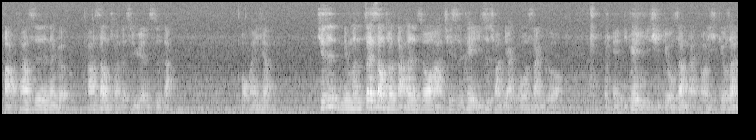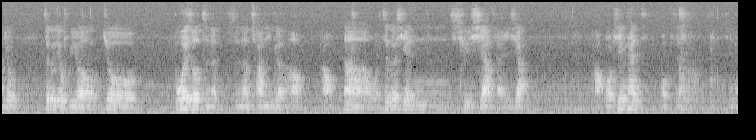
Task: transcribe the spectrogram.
啊，他是那个他上传的是原始档，我看一下。其实你们在上传档案的时候啊，其实可以一次传两个或三个哦。哎，你可以一起丢上来哦，一起丢上来就这个就不用就不会说只能只能传一个哈。好，那我这个先去下载一下。好，我先看哦，这里进来。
